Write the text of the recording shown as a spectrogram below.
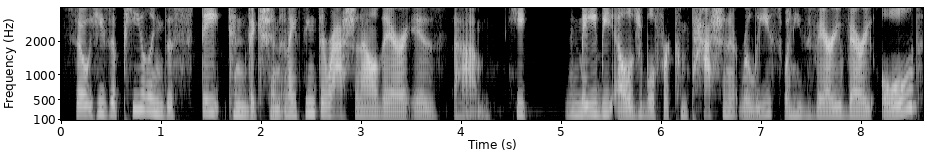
So he's appealing the state conviction. And I think the rationale there is um, he may be eligible for compassionate release when he's very, very old.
